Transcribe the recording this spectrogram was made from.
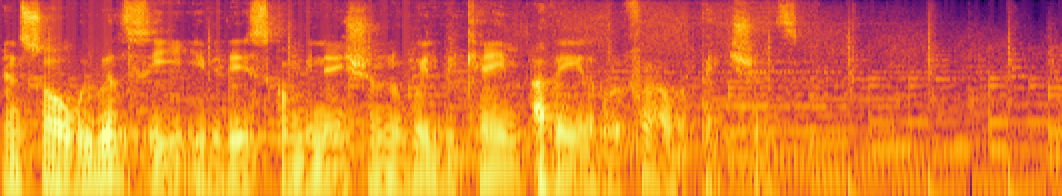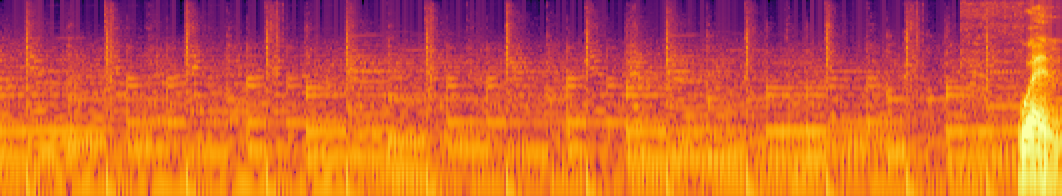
And so we will see if this combination will become available for our patients. Well,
